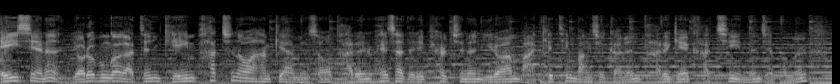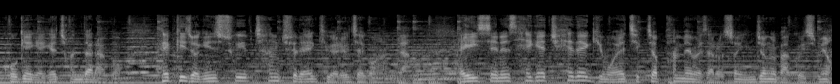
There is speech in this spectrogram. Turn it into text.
ACN은 여러분과 같은 개인 파트너와 함께하면서 다른 회사들이 펼치는 이러한 마케팅 방식과는 다르게 가치 있는 제품을 고객에게 전달하고 획기적인 수입 창출의 기회를 제공합니다. ACN은 세계 최대 규모의 직접 판매 회사로서 인정을 받고 있으며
